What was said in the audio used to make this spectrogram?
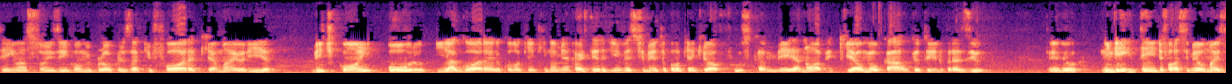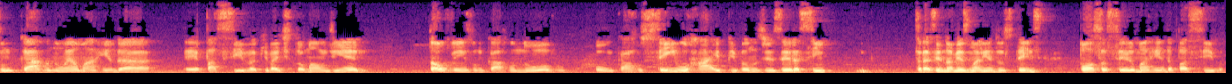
tenho ações em home brokers aqui fora, que é a maioria, Bitcoin, ouro e agora eu coloquei aqui na minha carteira de investimento, eu coloquei aqui, ó, Fusca 69, que é o meu carro que eu tenho no Brasil. Entendeu? Ninguém entende, fala assim, meu, mas um carro não é uma renda é, passiva que vai te tomar um dinheiro? Talvez um carro novo ou um carro sem o hype, vamos dizer assim, trazendo a mesma linha dos tênis, possa ser uma renda passiva.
